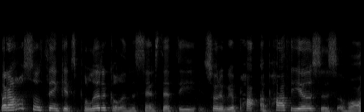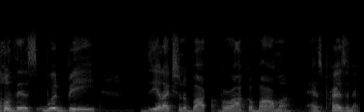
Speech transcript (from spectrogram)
But I also think it's political in the sense that the sort of apo- apotheosis of all of this would be the election of Ba- Barack Obama as president.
